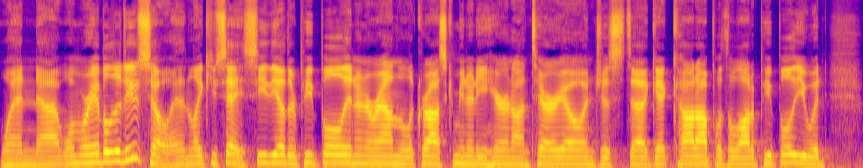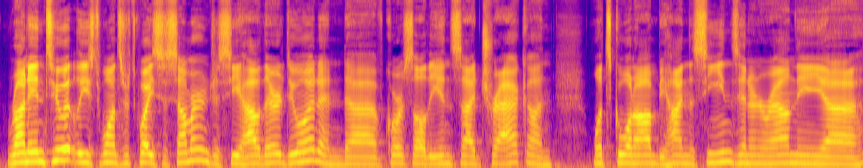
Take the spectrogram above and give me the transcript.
when uh, when we're able to do so. And like you say, see the other people in and around the lacrosse community here in Ontario, and just uh, get caught up with a lot of people you would run into at least once or twice a summer and just see how they're doing. And uh, of course, all the inside track on what's going on behind the scenes in and around the uh,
